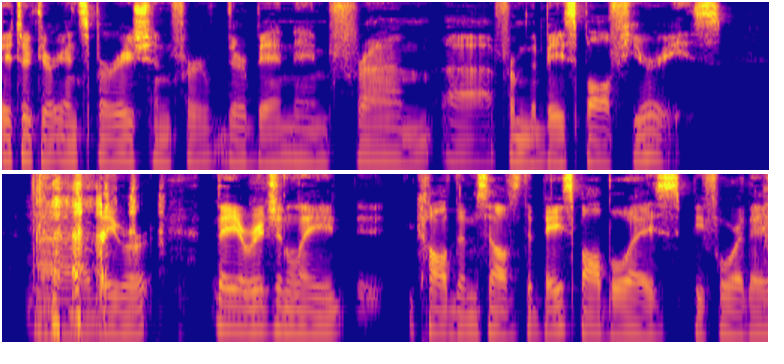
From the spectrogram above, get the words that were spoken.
they took their inspiration for their band name from uh, from the Baseball Furies. Uh, they were they originally called themselves the Baseball Boys before they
